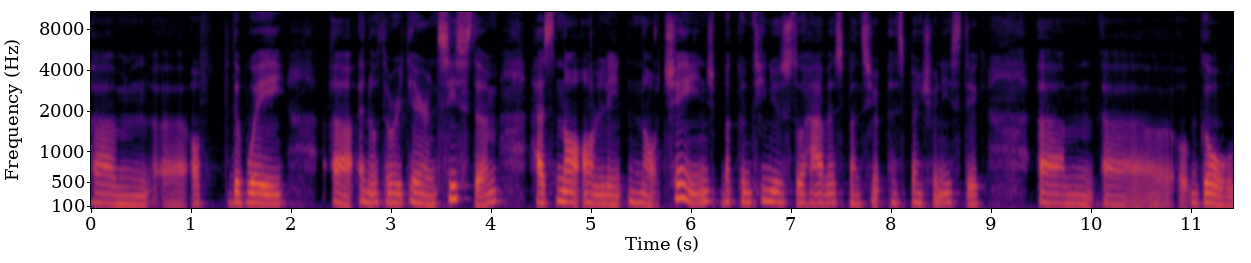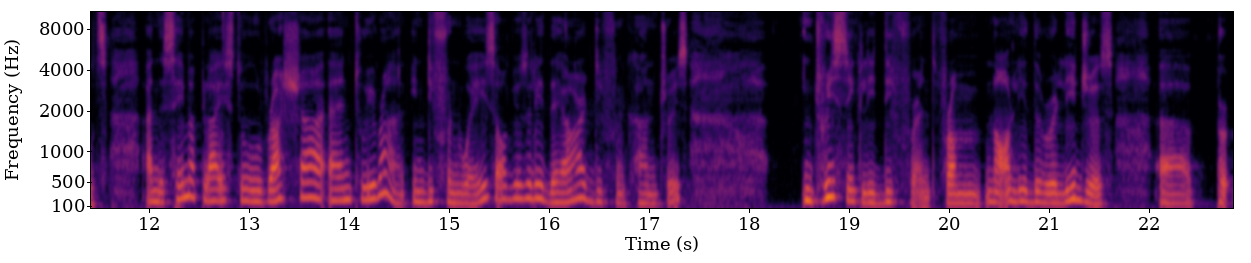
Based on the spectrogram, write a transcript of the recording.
um, uh, of the way uh, an authoritarian system has not only not changed but continues to have expansion, expansionistic um, uh, goals. And the same applies to Russia and to Iran in different ways. Obviously, they are different countries intrinsically different from not only the religious uh, per,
